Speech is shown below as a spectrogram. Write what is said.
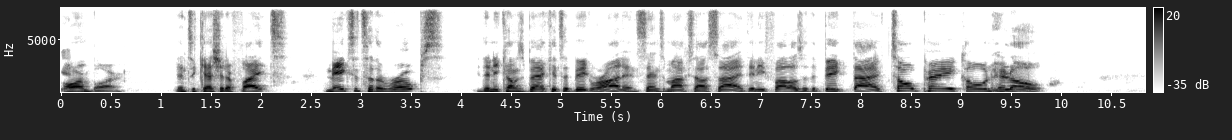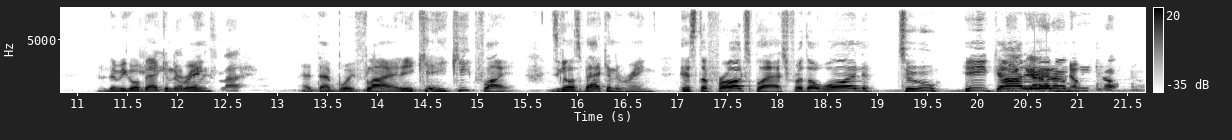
armbar. Then Takeshita fights, makes it to the ropes. Then he comes back, hits a big run, and sends Mox outside. Then he follows with a big dive, tope con hilo. And then we go back in the ring at that boy flying. He he keep flying. He goes back in the ring, hits the frog splash for the one, two. He got, He got him. him. No. No.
